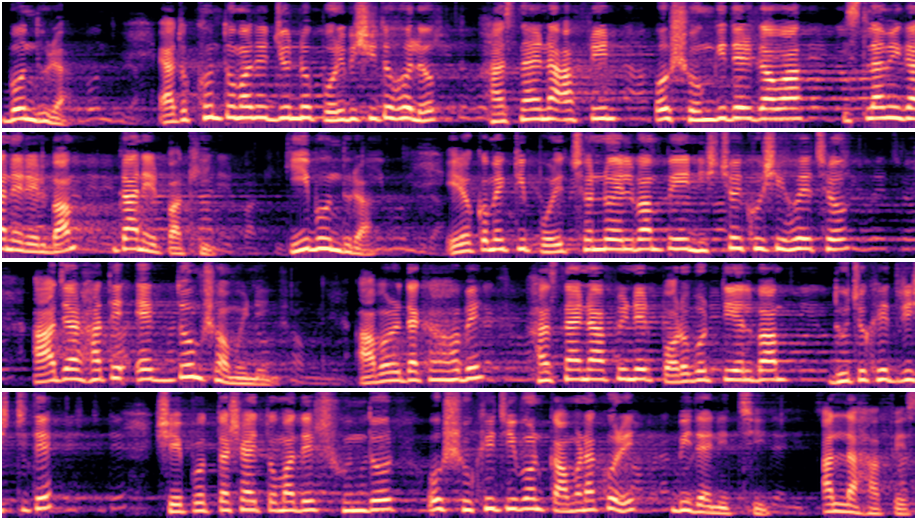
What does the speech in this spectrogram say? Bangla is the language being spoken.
বন্ধুরা, এতক্ষণ তোমাদের জন্য পরিবেশিত হল হাসনায়না আফরিন ও সঙ্গীদের গাওয়া ইসলামী গানের অ্যালবাম গানের পাখি। কি বন্ধুরা, এরকম একটি পরিচ্ছন্ন অ্যালবাম পেয়ে নিশ্চয়ই খুশি হয়েছ? আজ আর হাতে একদম সময় নেই। আবারও দেখা হবে হাসনায়না আফরিনের পরবর্তী অ্যালবাম দু চোখের দৃষ্টিতে। সেই প্রত্যাশায় তোমাদের সুন্দর ও সুখী জীবন কামনা করে বিদায় নিচ্ছি। আল্লাহ হাফেজ।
